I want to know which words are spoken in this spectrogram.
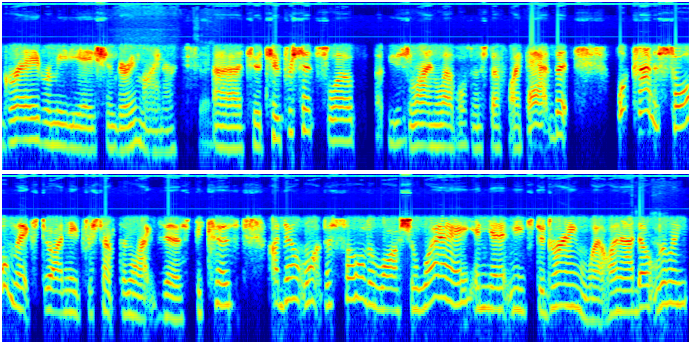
grade remediation, very minor, Okay. uh, to a 2% slope, uh, using line levels and stuff like that. But what kind of soil mix do I need for something like this? Because I don't want the soil to wash away, and yet it needs to drain well. And I don't really,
